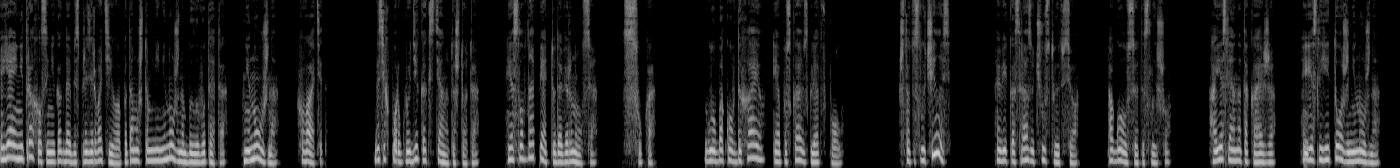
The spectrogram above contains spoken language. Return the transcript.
Я и не трахался никогда без презерватива, потому что мне не нужно было вот это. Не нужно. Хватит. До сих пор в груди как стянуто что-то. Я словно опять туда вернулся. Сука. Глубоко вдыхаю и опускаю взгляд в пол. Что-то случилось? Вика сразу чувствует все, по голосу это слышу. А если она такая же? Если ей тоже не нужно?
